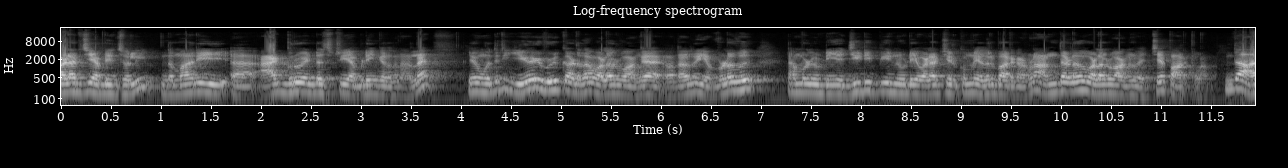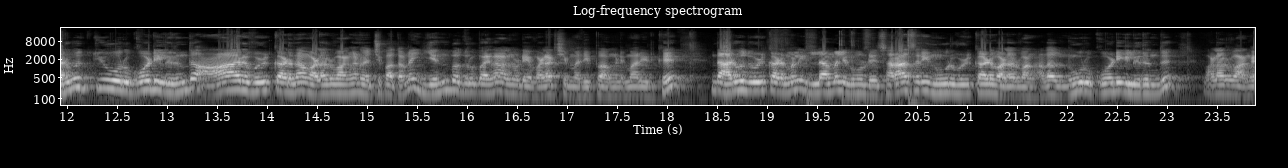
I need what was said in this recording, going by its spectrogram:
வளர்ச்சி அப்படின்னு சொல்லி இந்த மாதிரி ஆக்ரோ இண்டஸ்ட்ரி அப்படிங்கிறதுனால இவங்க வந்துட்டு ஏழு விழுக்காடு தான் வளருவாங்க. அதாவது எவ்வளவு நம்மளுடைய ஜிடிபியினுடைய வளர்ச்சி இருக்கும்னு எதிர்பார்க்குறாங்களோ அந்த அளவு வளருவாங்கன்னு வச்சே பார்க்கலாம். இந்த அறுபத்தி ஒரு கோடியிலிருந்து ஆறு விழுக்காடு தான் வளருவாங்கன்னு வச்சு பார்த்தோம்னா எண்பது ரூபாய் தான் அதனுடைய வளர்ச்சி மதிப்பு அவங்க மாதிரி இருக்குது இந்த அறுபது விழுக்காடு மேலே இல்லாமல் இவங்களுடைய சராசரி நூறு விழுக்காடு வளருவாங்க. அதாவது நூறு கோடியிலிருந்து வளருவாங்க.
